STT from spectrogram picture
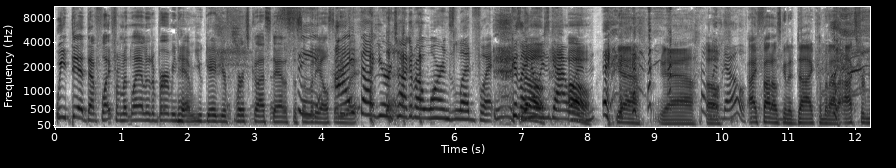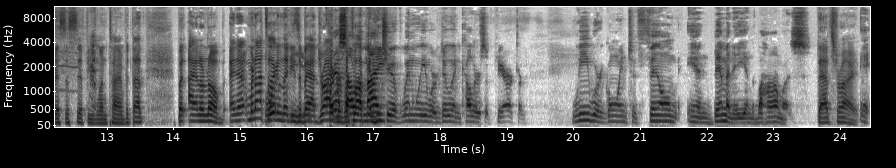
we did that flight from Atlanta to Birmingham. You gave your first class status to somebody else anyway. I thought you were talking about Warren's lead foot because I know he's got oh, one. yeah, yeah. Oh, no. I thought I was going to die coming out of Oxford, Mississippi one time, but that, but I don't know. And uh, we're not talking that he's a bad driver. Chris, we're I'll remind he- you of when we were doing Colors of Character. We were going to film in Bimini in the Bahamas. That's right.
